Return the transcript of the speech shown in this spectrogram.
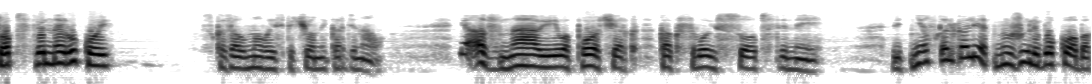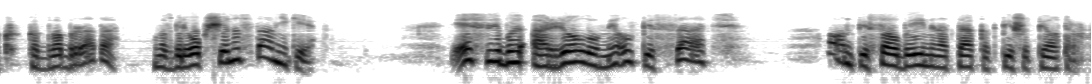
собственной рукой, сказал новоиспеченный кардинал. Я знаю его почерк, как свой собственный. Ведь несколько лет мы жили бок о бок, как два брата. У нас были общие наставники. Если бы Орел умел писать, он писал бы именно так, как пишет Петр.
